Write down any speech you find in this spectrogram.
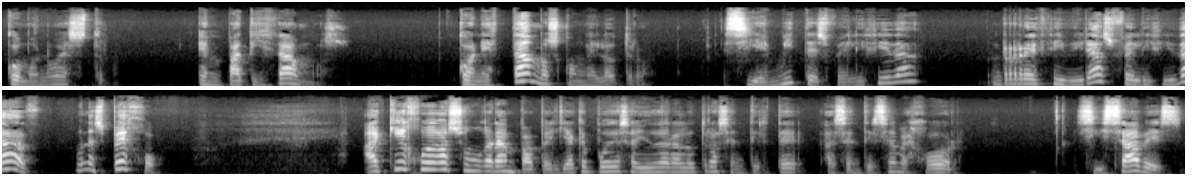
como nuestro. Empatizamos, conectamos con el otro. Si emites felicidad, recibirás felicidad, un espejo. Aquí juegas un gran papel, ya que puedes ayudar al otro a sentirte a sentirse mejor. Si sabes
